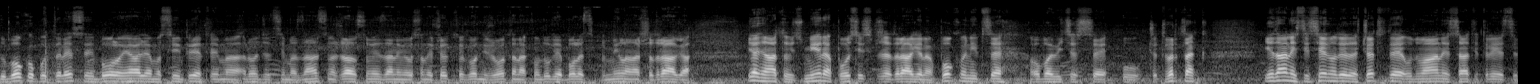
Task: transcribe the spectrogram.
Duboko potreseni bolom javljamo svim prijateljima, rođacima, znancima. Žalost su mi je 84. godini života nakon duge bolesti premila naša draga Janjatović Mira. Poslije drage nam pokojnice obavit će se u četvrtak 11.7.1994. u 12 sati 30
